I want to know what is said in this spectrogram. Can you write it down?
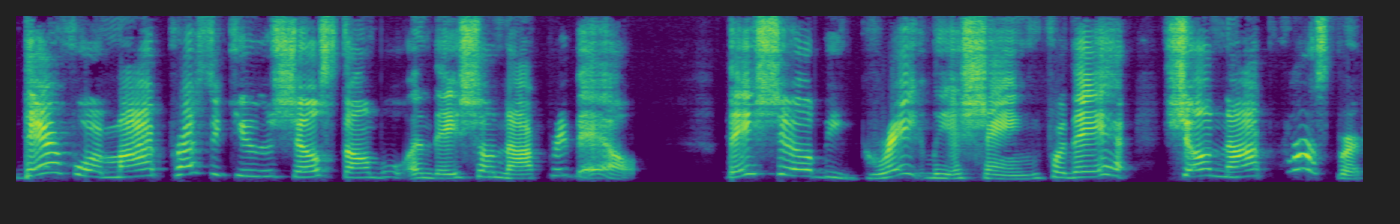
Therefore, my persecutors shall stumble and they shall not prevail. They shall be greatly ashamed, for they shall not prosper.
